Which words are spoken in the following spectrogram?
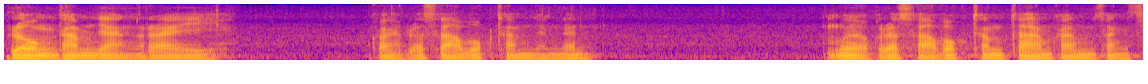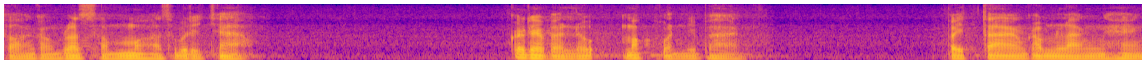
พระองค์ทำอย่างไร ก็ให้พระสาวกทำอย่างนั้นเมื่อพระสาวกทำตามคำสั่งสอนของพระสัมมาสัมพุทธเจ้า ก็ได้บรรลุมรรคผลนิพพาน ไปตามกำลังแห่ง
